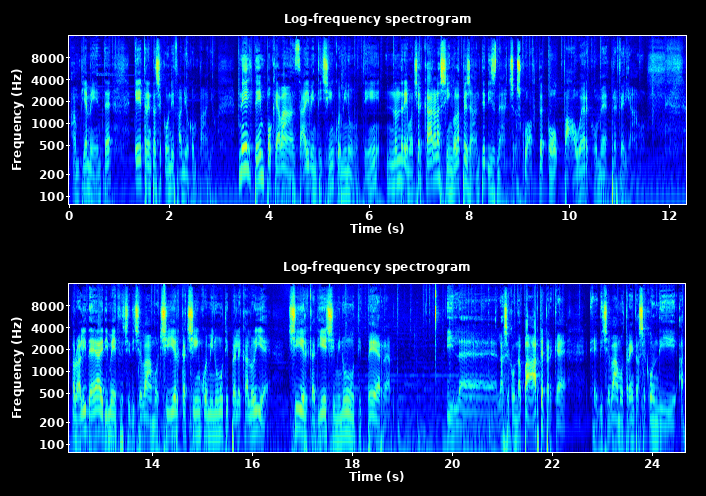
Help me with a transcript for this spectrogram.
ampiamente, e 30 secondi fa il mio compagno. Nel tempo che avanza ai 25 minuti andremo a cercare la singola pesante di snatch, squat o power come preferiamo. Allora l'idea è di metterci, dicevamo, circa 5 minuti per le calorie, circa 10 minuti per il, eh, la seconda parte perché eh, dicevamo 30 secondi a,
